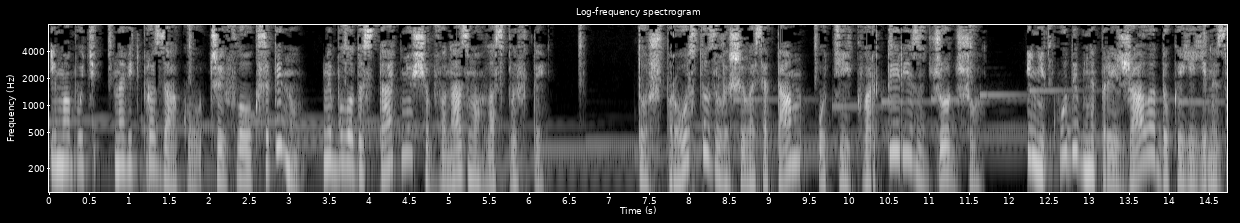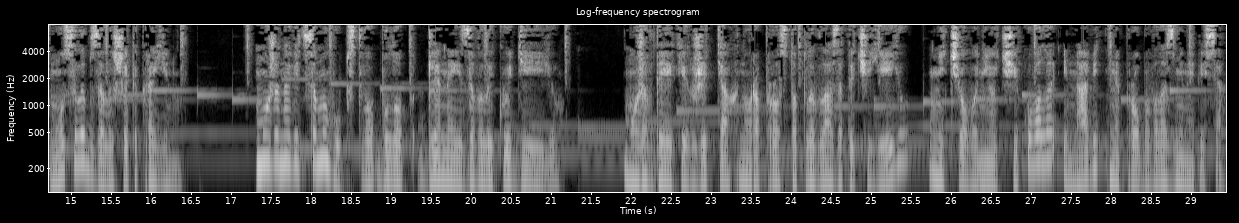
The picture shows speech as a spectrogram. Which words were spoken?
І, мабуть, навіть прозаку чи флооксетину не було достатньо, щоб вона змогла спливти. Тож просто залишилася там, у тій квартирі з Джоджо, і нікуди б не приїжджала, доки її не змусили б залишити країну. Може, навіть самогубство було б для неї за великою дією. Може, в деяких життях Нора просто пливла за течією, нічого не очікувала і навіть не пробувала змінитися.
